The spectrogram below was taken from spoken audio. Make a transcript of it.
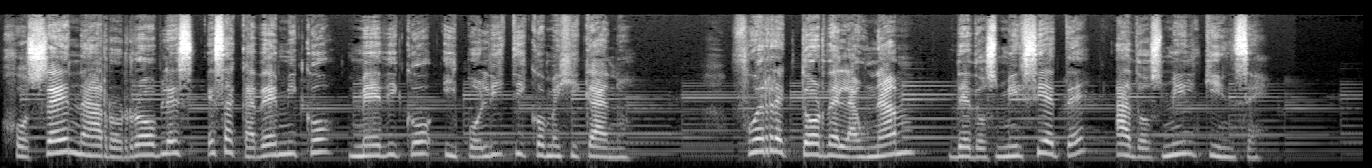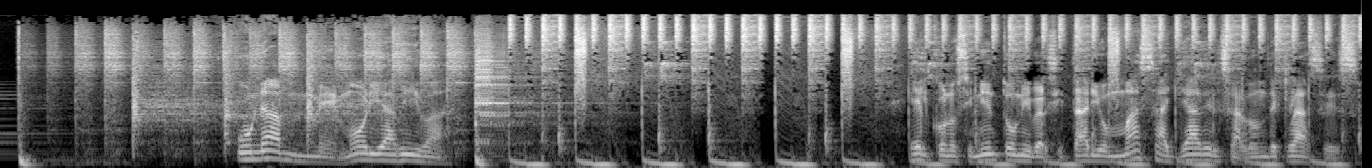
José Narro Robles es académico, médico y político mexicano. Fue rector de la UNAM de 2007 a 2015. Una memoria viva. El conocimiento universitario más allá del salón de clases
